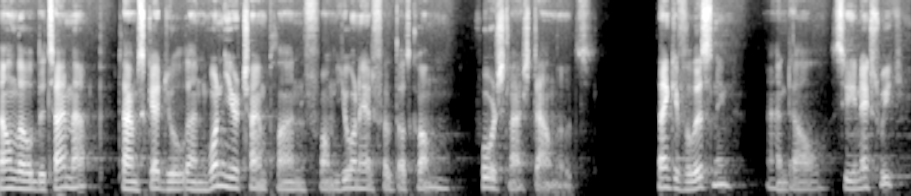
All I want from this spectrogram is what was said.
Download the time app, time schedule, and one year time plan from johanerfeld.com forward slash downloads. Thank you for listening, and I'll see you next week.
